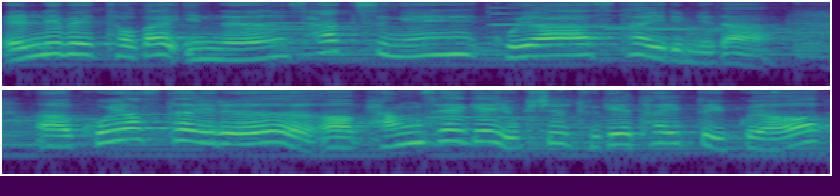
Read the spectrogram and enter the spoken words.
엘리베이터가 있는 4층의 고야 스타일입니다. 아, 고야 스타일은 어, 방 3개, 욕실 2개 타입도 있고요.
